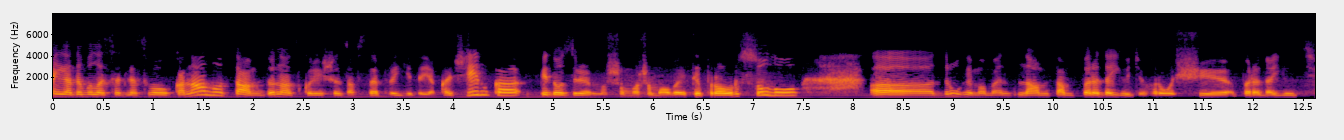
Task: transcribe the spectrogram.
Я дивилася для свого каналу. Там до нас скоріше за все приїде якась жінка. Підозрюємо, що може мова йти про Урсулу. Другий момент нам там передають гроші, передають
